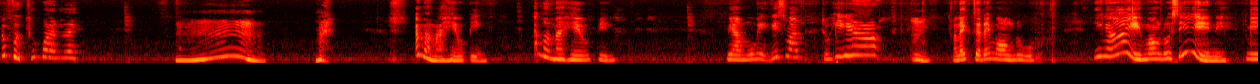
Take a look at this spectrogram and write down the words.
ก็ฝึกทุกวันเลย อืม มาอะมามา helping อะมา มา helping we are moving this one to here อืมอเล็กจะได้มองดู นี่ไง มองดูสิ นี่ มี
